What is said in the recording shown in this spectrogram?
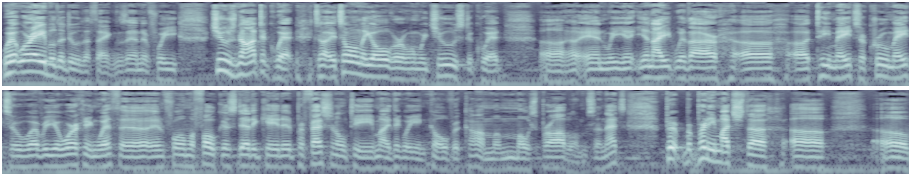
we're, we're, able to do the things. And if we choose not to quit, it's, it's only over when we choose to quit, uh, and we unite with our uh, uh, teammates or crewmates or whoever you're working with and form a focused, dedicated, professional team, I think we can overcome most problems. And that's pr- pretty much the, uh, uh,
